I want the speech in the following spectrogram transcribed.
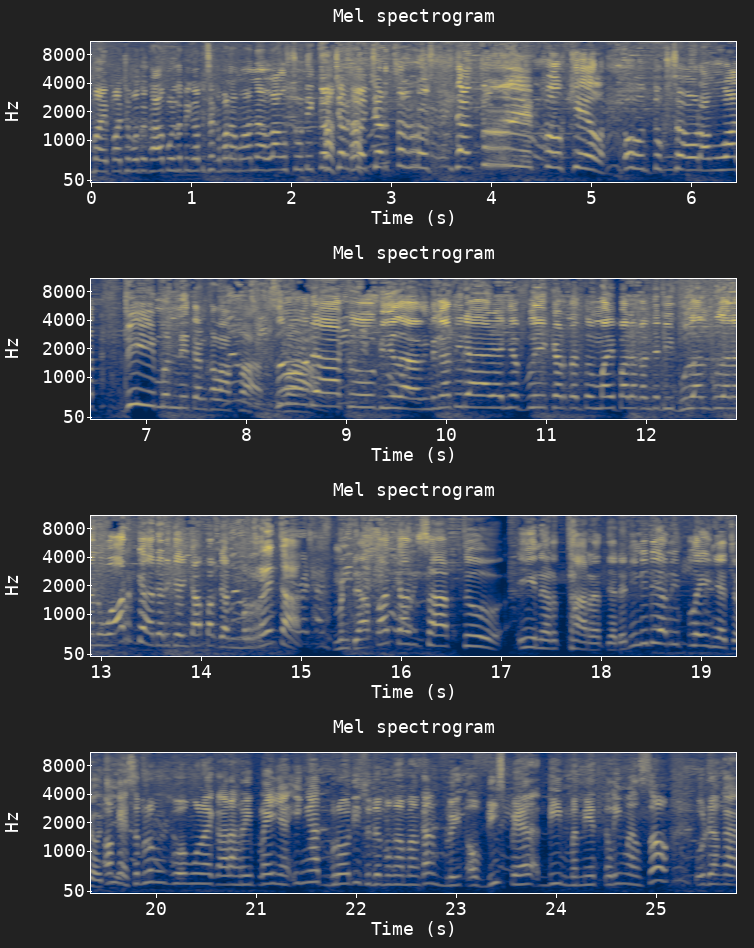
Maipan coba untuk kabur tapi nggak bisa ke mana-mana langsung dikejar-kejar terus dan triple kill untuk seorang Watt di menit yang ke-8 Sudah aku bilang dengan tidak adanya flicker tentu Maipan akan jadi bulan-bulanan warga dari geng kapak dan mereka mendapatkan satu inner turret ya dan ini dia replaynya Coci. Oke, sebelum gua mulai ke arah replaynya, ingat Brody sudah mengamankan Blade of Despair di menit kelima. So, udah nggak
